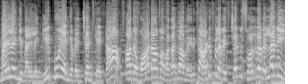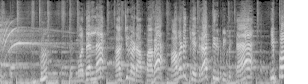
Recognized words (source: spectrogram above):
மயிலங்கி மயிலங்கி பூ எங்க வச்சேன்னு கேட்டா அத வாடாம வதங்காம இருக்க அடுப்புல வச்சேன்னு சொல்றவல்ல நீ? முதல்ல அர்ஜுனோட அப்பாவை அவனுக்கு எதிரா திருப்பி விட்ட. இப்போ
